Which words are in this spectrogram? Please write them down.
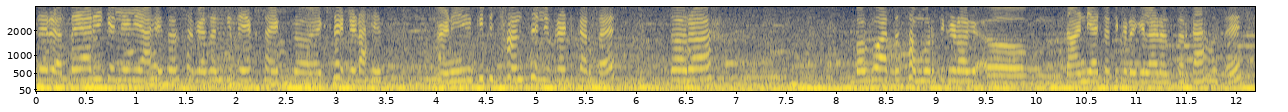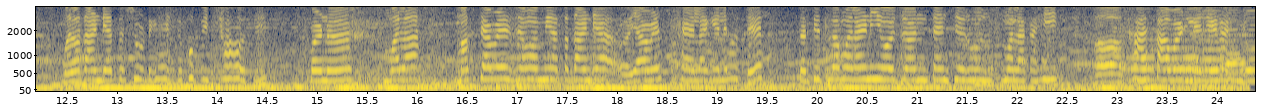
जे तयारी केलेली आहे तर सगळेजण किती एक्साइट एक्सायटेड आहेत आणि किती छान सेलिब्रेट करतायत. तर बघू आता समोर तिकडं दांडियाच्या तिकडे गेल्यानंतर काय होतं आहे मला दांडियाचं शूट घ्यायची खूप इच्छा होती पण मला मागच्या वेळेस जेव्हा मी आता दांडिया यावेळेस खेळायला गेले होते तर तिथलं मला नियोजन त्यांचे रूल्स मला काही खास आवडलेले नाही.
